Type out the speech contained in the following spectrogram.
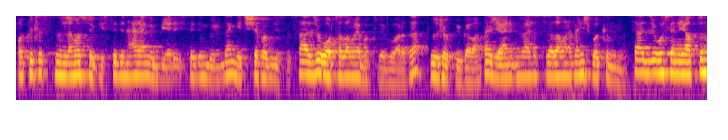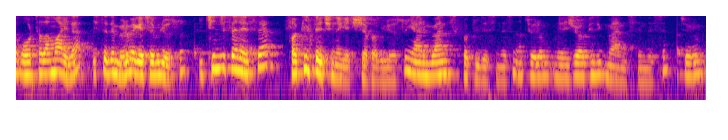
fakülte sınırlaması yok. İstediğin herhangi bir yere, istediğin bölümden geçiş yapabilirsin. Sadece ortalamaya bakılıyor bu arada. Bu da çok büyük avantaj. Yani üniversite sıralamana falan hiç bakılmıyor. Sadece o sene yaptığın ortalamayla istediğin bölüme geçebiliyorsun. İkinci sene ise fakülte içinde geçiş yapabiliyorsun. Yani mühendislik fakültesindesin. Atıyorum e, jeofizik mühendisliğindesin. Atıyorum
